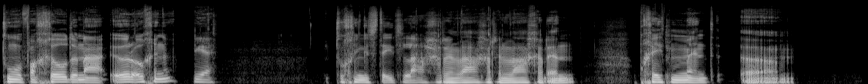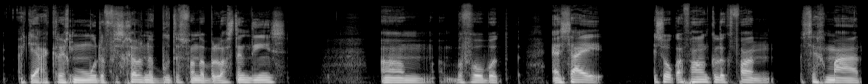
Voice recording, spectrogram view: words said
toen we van gulden naar euro gingen Ja. toen ging het steeds lager en lager en lager. En op een gegeven moment ehm, ja, kreeg mijn moeder verschillende boetes van de Belastingdienst. Ehm, bijvoorbeeld. En zij is ook afhankelijk van, zeg maar,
